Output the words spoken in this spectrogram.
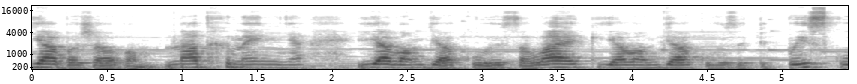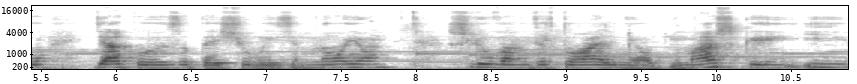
я бажаю вам натхнення. Я вам дякую за лайк, я вам дякую за підписку, дякую за те, що ви зі мною. Шлю вам віртуальні обнімашки і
